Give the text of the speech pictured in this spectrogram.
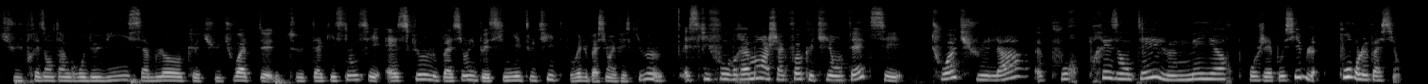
tu présentes un gros devis, ça bloque. Tu, tu vois, ta question, c'est est-ce que le patient il peut signer tout de suite? En fait, le patient il fait ce qu'il veut. Est-ce qu'il faut vraiment à chaque fois que tu es en tête, c'est toi, tu es là pour présenter le meilleur projet possible pour le patient.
